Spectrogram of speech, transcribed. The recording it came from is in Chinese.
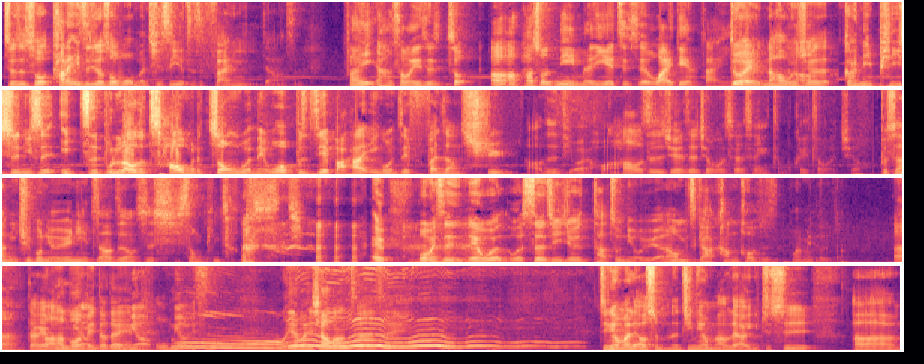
就是说，他的意思就是说，我们其实也只是翻译这样子。翻译啊，什么意思？说哦哦，他说你们也只是外电翻译。对，然后我就觉得关你屁事！你是一字不漏的抄我们的中文呢，我不是直接把他的英文直接翻上去。好，这是题外话。好，我只是觉得这救护车的声音怎么可以这么久？不是啊，你去过纽约，你也知道这种是稀松平常的事情。哎、欸，我每次因为我我设计就是他住纽约，然后我每次给他 call 就是外面都这样。嗯，大概他们外面都在五秒五秒一次。有没有消防车的声音？今天我们要聊什么呢？今天我们要聊一个，就是呃，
